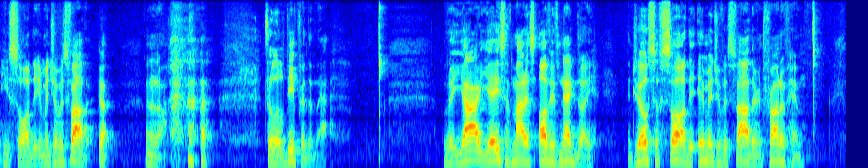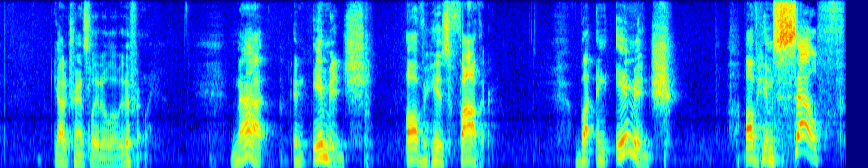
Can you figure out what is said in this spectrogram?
he saw the image of his father. Yeah. No, no, no. it's a little deeper than that. V'yar Yosef Maris Aviv Negdoi. Joseph saw the image of his father in front of him. You got to translate it a little bit differently. Not an image of his father but an image of himself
